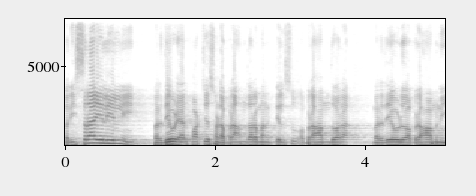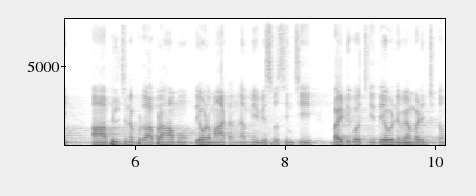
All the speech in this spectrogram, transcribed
మరి ఇస్రాయేలీల్ని మరి దేవుడు ఏర్పాటు చేస్తున్నాడు. అబ్రహాం ద్వారా మనకు తెలుసు. అబ్రహాం ద్వారా మరి దేవుడు అబ్రహాంని పిలిచినప్పుడు అబ్రహాము దేవుడి మాటను నమ్మి విశ్వసించి బయటకు వచ్చి దేవుడిని వెంబడించడం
